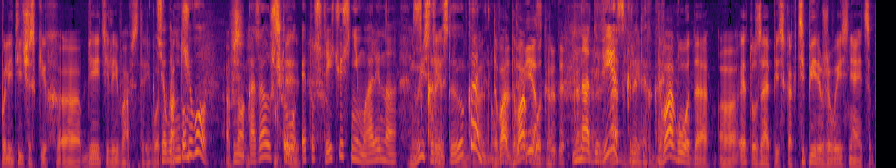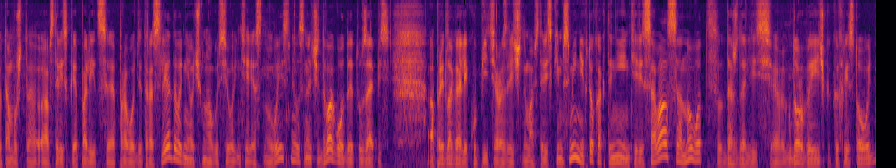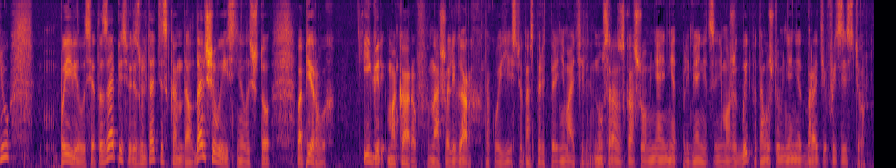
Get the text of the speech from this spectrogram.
политических э, деятелей в Австрии. Вот. Все бы Потом- ничего, А но оказалось, что эту встречу снимали на Ну, скрытую да. камеру. Два, На два две года. На две На скрытых две. камеры. Два года э, эту запись, как теперь уже выясняется, потому что австрийская полиция проводит расследование, очень много всего интересного выяснилось. Значит, два года эту запись э, предлагали купить различным австрийским СМИ, никто как-то не интересовался, ну вот дождались э, дорого яичко ко Христову дню, появилась эта запись, в результате скандал. Дальше выяснилось, что, во-первых, Игорь Макаров, наш олигарх, такой есть у нас предприниматель, ну, сразу сказал, что у меня нет племянницы, не может быть, потому что у меня нет братьев и сестер.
